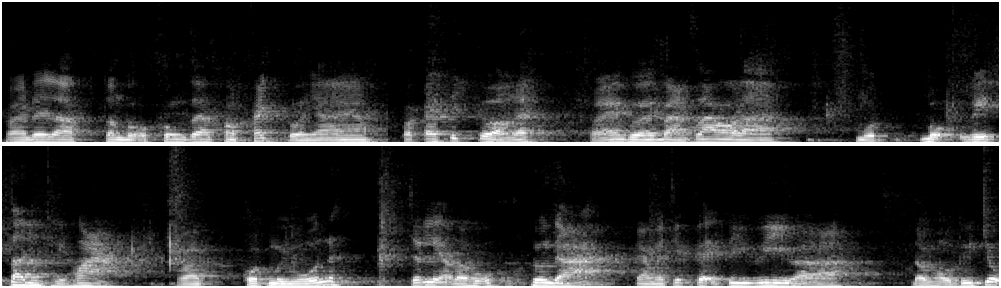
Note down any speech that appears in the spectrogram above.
Và đây là toàn bộ không gian phòng khách của nhà bác Cai Tích Cường đây. Và em vừa bàn giao là một bộ ghế tần thủy hòa và cột 14 đây. Chất liệu là gỗ hương đá kèm với chiếc kệ tivi và đồng hồ tứ trụ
